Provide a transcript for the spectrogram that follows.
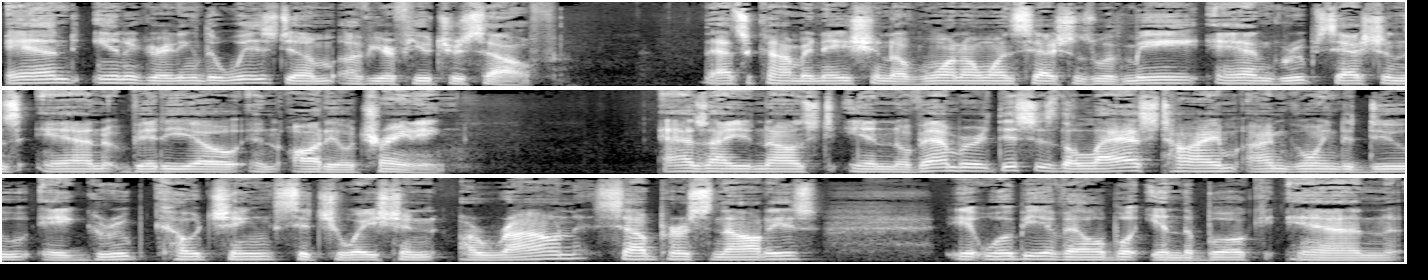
and integrating the wisdom of your future self. That's a combination of one on one sessions with me and group sessions and video and audio training as I announced in November, this is the last time I'm going to do a group coaching situation around subpersonalities. It will be available in the book in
